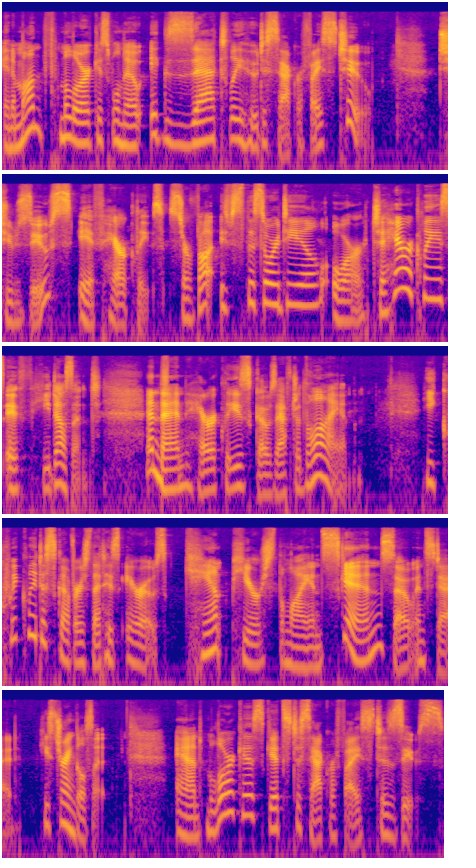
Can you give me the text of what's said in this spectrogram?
In a month, Melorchus will know exactly who to sacrifice to. To Zeus, if Heracles survives this ordeal, or to Heracles if he doesn't. And then Heracles goes after the lion. He quickly discovers that his arrows can't pierce the lion's skin, so instead, he strangles it. And Melorchus gets to sacrifice to Zeus.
